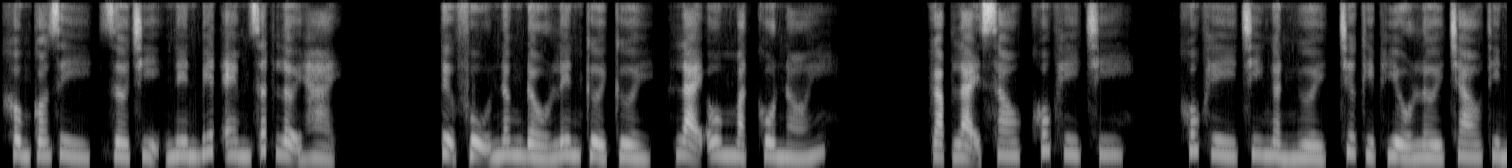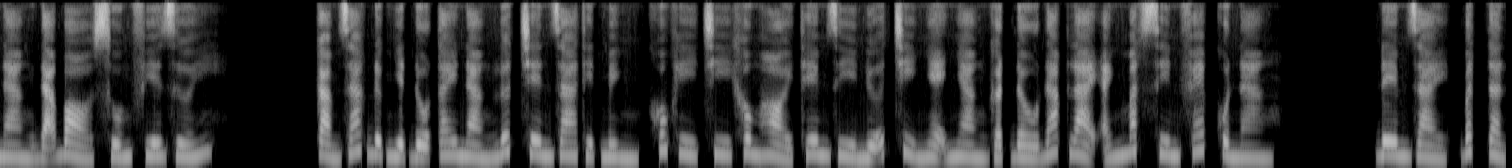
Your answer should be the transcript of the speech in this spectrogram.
Không có gì, giờ chị nên biết em rất lợi hại. Tự phụ nâng đầu lên cười cười, lại ôm mặt cô nói. Gặp lại sau, Khúc Hy Chi. Khúc Hy Chi ngẩn người, chưa kịp hiểu lời chào thì nàng đã bỏ xuống phía dưới. Cảm giác được nhiệt độ tay nàng lướt trên da thịt mình, Khúc Hy Chi không hỏi thêm gì nữa chỉ nhẹ nhàng gật đầu đáp lại ánh mắt xin phép của nàng. Đêm dài, bất tận,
